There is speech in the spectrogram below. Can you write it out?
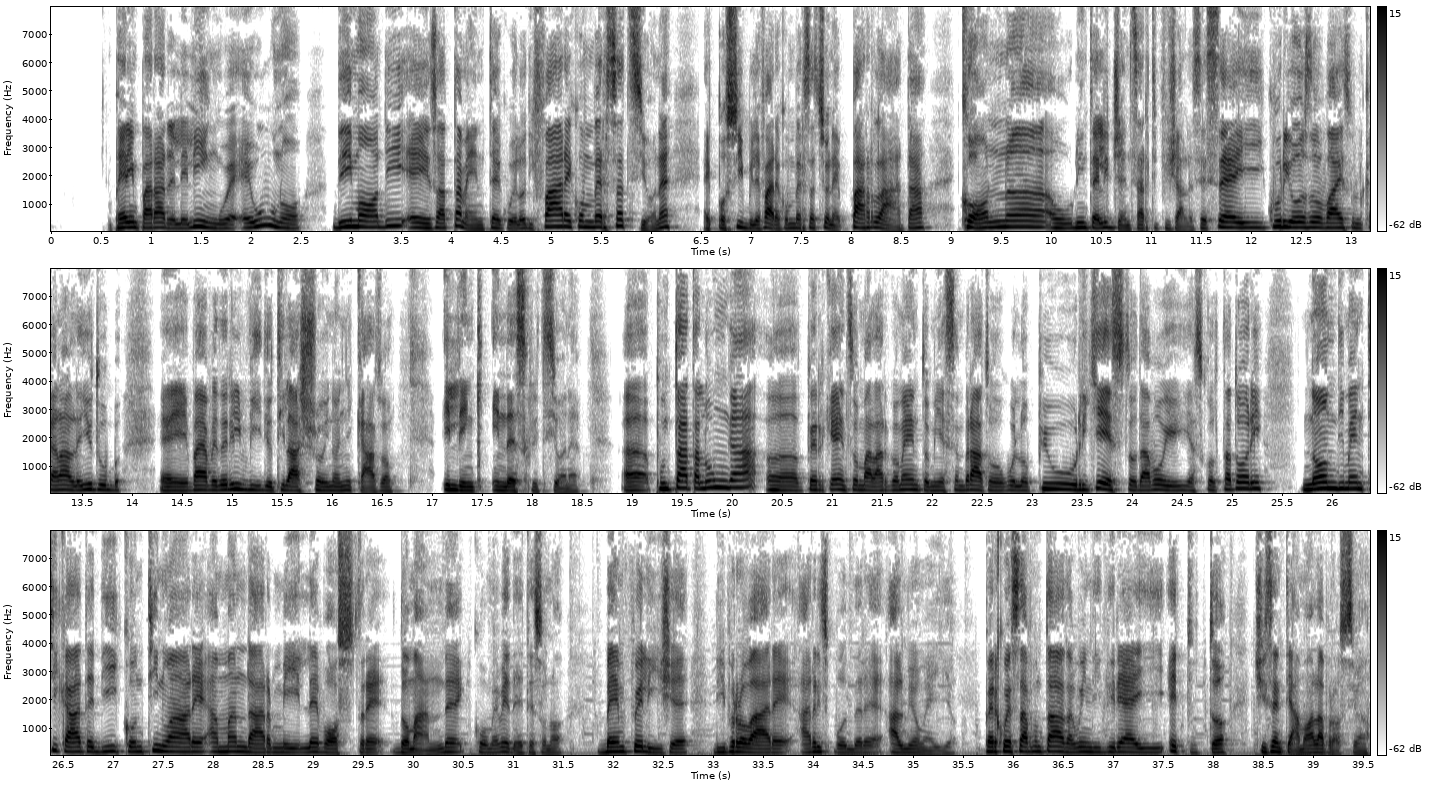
per imparare le lingue e uno dei modi è esattamente quello di fare conversazione. È possibile fare conversazione parlata con uh, un'intelligenza artificiale. Se sei curioso, vai sul canale YouTube e vai a vedere il video. Ti lascio in ogni caso il link in descrizione. Uh, puntata lunga uh, perché insomma l'argomento mi è sembrato quello più richiesto da voi ascoltatori. Non dimenticate di continuare a mandarmi le vostre domande. Come vedete sono ben felice di provare a rispondere al mio meglio. Per questa puntata quindi direi è tutto, ci sentiamo alla prossima.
